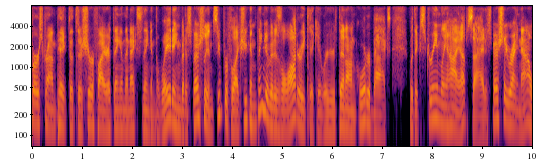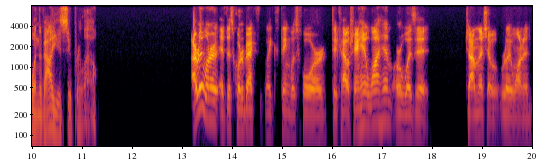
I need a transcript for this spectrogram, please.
first round pick that's a surefire thing and the next thing in the waiting but especially in superflex you can think of it as a lottery ticket where you're thin on quarterbacks with extremely high upside especially right now when the value is super low. I really wonder if this quarterback like thing was for did Kyle Shanahan want him or was it John Lynch that really wanted.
